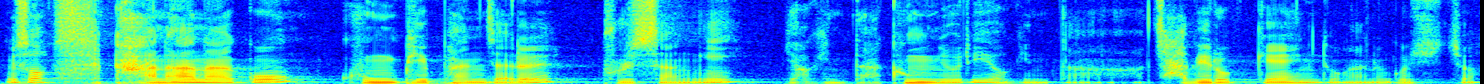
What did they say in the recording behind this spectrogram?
그래서 가난하고 궁핍한 자를 불쌍히 여긴다. 긍휼히 여긴다. 자비롭게 행동하는 것이죠.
